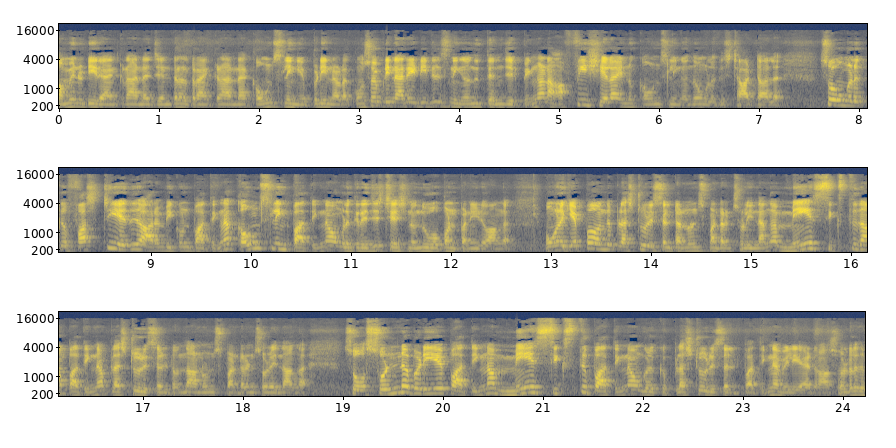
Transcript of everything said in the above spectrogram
கம்யூனிட்டி ரேங்க்னா என்ன ஜென்ரல் ரேங்க்னா என்ன கவுன்சிலிங் எப்படி நடக்கும்? ஸோ இப்படி நிறைய டீட்டெயில்ஸ் நீங்கள் வந்து தெரிஞ்சிருப்பீங்க. ஆனால் அஃபிஷியலாக இன்னும் கவுன்சிலிங் வந்து உங்களுக்கு ஸ்டார்ட் ஆகலை. ஸோ உங்களுக்கு ஃபஸ்ட்டு எது ஆரம்பிக்கும்னு பார்த்தீங்கன்னா கவுன்சிலிங் பார்த்தீங்கன்னா உங்களுக்கு ரெஜிஸ்ட்ரேஷன் வந்து ஓப்பன் பண்ணிடுவாங்க. உங்களுக்கு எப்போ வந்து ப்ளஸ் டூ ரிசல்ட் அனௌன்ஸ் பண்ணுறேன்னு சொல்லியிருந்தாங்க? மே சிக்ஸ்த்து தான் பார்த்தீங்கன்னா ப்ளஸ் டூ ரிசல்ட் வந்து அனௌன்ஸ் பண்ணுறேன்னு சொல்லியிருந்தாங்க. ஸோ சொன்னபடி சொன்னபடியே பார்த்தீங்கன்னா மே சிக்ஸ்த்து பார்த்தீங்கன்னா உங்களுக்கு ப்ளஸ் டூ ரிசல்ட் பார்த்தீங்கன்னா வெளியாயிடும். சொல்கிறது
